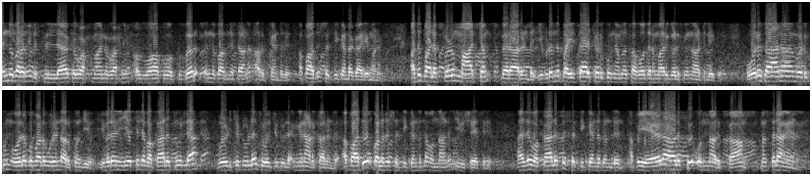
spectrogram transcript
എന്ന് പറഞ്ഞ് ബിസ്മില്ലാഹ് റഹ്മാൻ റഹീം അള്ളാഹു അക്ബർ എന്ന് പറഞ്ഞിട്ടാണ് അറുക്കേണ്ടത്. അപ്പൊ അത് ശ്രദ്ധിക്കേണ്ട കാര്യമാണ്. അത് പലപ്പോഴും മാറ്റം വരാറുണ്ട്. ഇവിടുന്ന് പൈസ അയച്ചെടുക്കും നമ്മുടെ സഹോദരന്മാർ ഗൾഫിൽ നാട്ടിലേക്ക്. ഓരോ സാധനം എടുക്കും ഓരോ പാട് കൂടെ അറുക്കുകയും ചെയ്യും. ഇവരെ നെയ്യത്തിന്റെ വക്കാലത്തുമില്ല മേടിച്ചിട്ടില്ല ചോദിച്ചിട്ടില്ല ഇങ്ങനെ നടക്കാറുണ്ട്. അപ്പൊ അത് വളരെ ശ്രദ്ധിക്കേണ്ടുന്ന ഒന്നാണ് ഈ വിഷയത്തിൽ അതായത് വക്കാലത്ത് ശ്രദ്ധിക്കേണ്ടതുണ്ട്. അപ്പൊ ഏഴാൾക്ക് ഒന്ന് അറുക്കാം. മനസ്സിലാ അങ്ങനെയാണ്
